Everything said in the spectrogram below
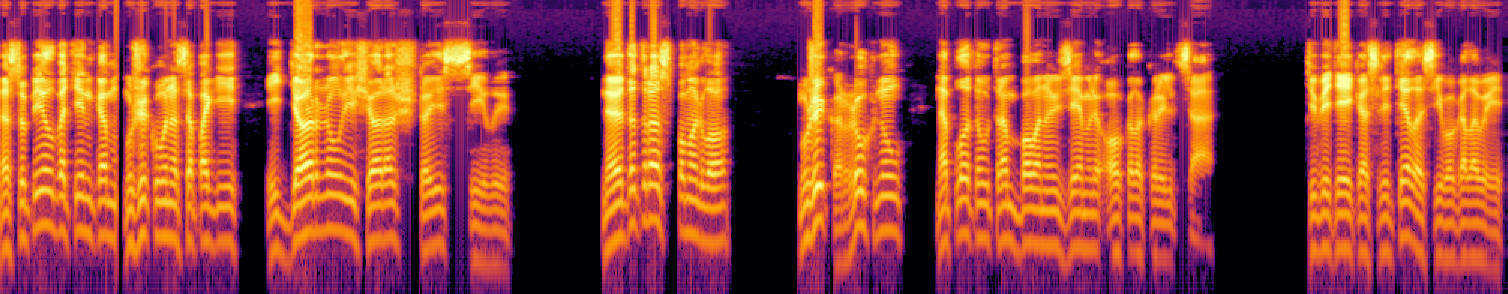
наступил ботинком мужику на сапоги и дернул еще раз, что из силы. На этот раз помогло. Мужик рухнул на плотно утрамбованную землю около крыльца. Тюбетейка слетела с его головы,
